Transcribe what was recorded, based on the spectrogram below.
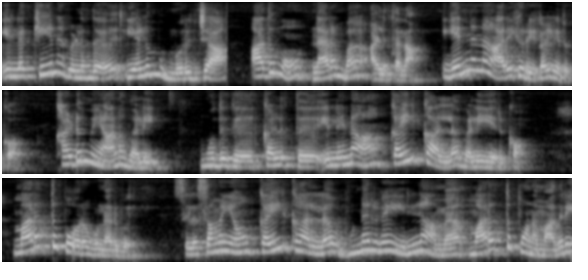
இல்லை கீழே விழுந்து எலும்பு முறிஞ்சா அதுவும் நரம்ப அழுத்தலாம். என்னென்ன அறிகுறிகள் இருக்கும்? கடுமையான வலி. முதுகு கழுத்து இல்லைன்னா கை காலில் வலி இருக்கும். மரத்து போகிற உணர்வு. சில சமயம் கை காலில் உணர்வே இல்லாமல் மரத்து போன மாதிரி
